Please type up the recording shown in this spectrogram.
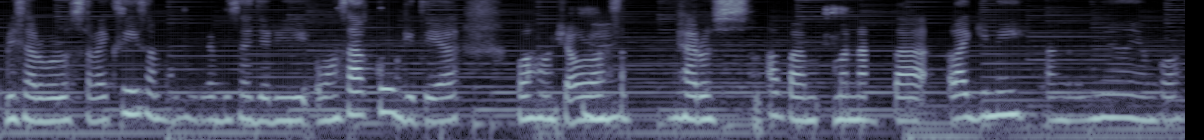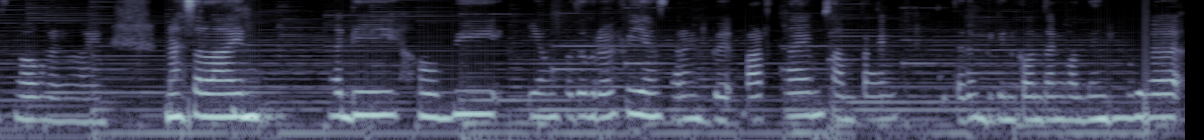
bisa lulus seleksi sampai bisa jadi uang saku gitu ya. Wah masya allah hmm harus apa menata lagi nih tanggalnya yang kosong dan lain nah selain tadi hobi yang fotografi yang sekarang juga part time sampai teteh bikin konten-konten juga.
